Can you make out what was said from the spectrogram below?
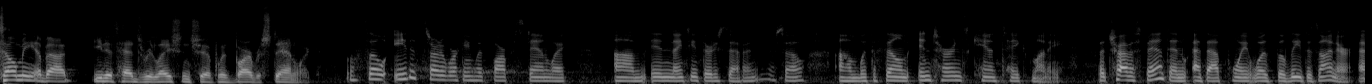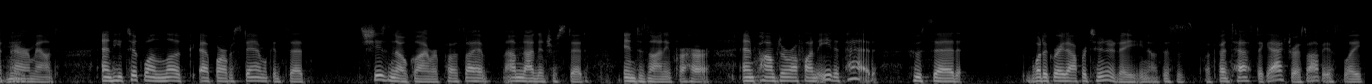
tell me about Edith Head's relationship with Barbara Stanwyck. Well, so Edith started working with Barbara Stanwyck um, in 1937 or so um, with the film Interns Can't Take Money. But Travis Banton at that point was the lead designer at Paramount. And he took one look at Barbara Stanwyck and said, she's no glamour post. I have, I'm not interested in designing for her. And palmed her off on Edith Head, who said, what a great opportunity. You know, this is a fantastic actress, obviously.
